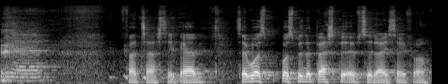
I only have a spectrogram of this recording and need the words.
it. yeah. Fantastic. Um, so, what's what's been the best bit of today so far?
